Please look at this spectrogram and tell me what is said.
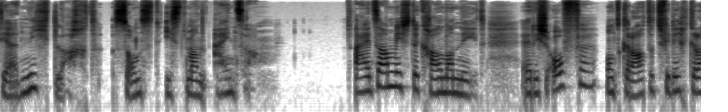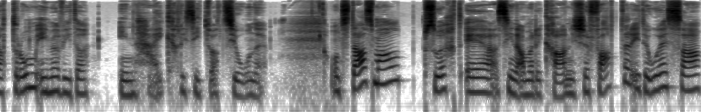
der nicht lacht, sonst ist man einsam. Einsam ist der Kalman nicht. Er ist offen und geratet vielleicht gerade darum immer wieder in heikle Situationen. Und das Mal besucht er seinen amerikanischen Vater in den USA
